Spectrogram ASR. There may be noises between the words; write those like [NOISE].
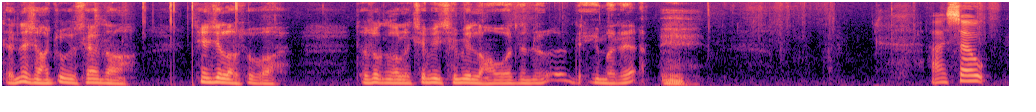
되네 자주 세다 체질라서 봐 저서 그걸 제비 제비 라오든 이 말에 아 so [CLEARS THROAT]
